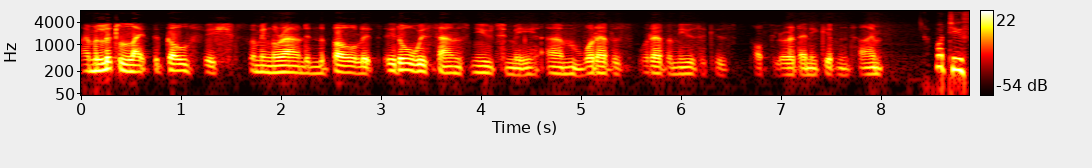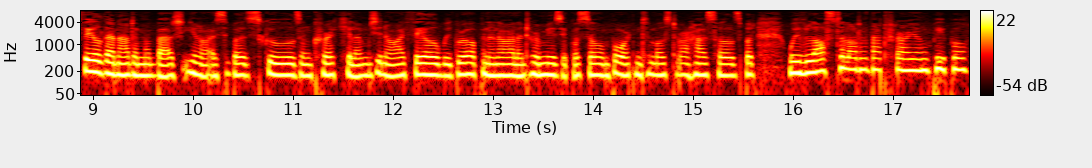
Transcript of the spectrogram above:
I'm a little like the goldfish swimming around in the bowl. It it always sounds new to me. Um, whatever whatever music is popular at any given time. What do you feel then, Adam, about, you know, I suppose schools and curriculums? You know, I feel we grew up in an Ireland where music was so important to most of our households, but we've lost a lot of that for our young people.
